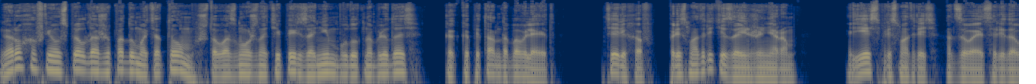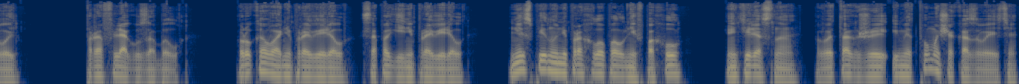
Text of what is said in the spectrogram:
Горохов не успел даже подумать о том, что, возможно, теперь за ним будут наблюдать, как капитан добавляет. «Терехов, присмотрите за инженером. «Есть присмотреть», — отзывается рядовой. Про флягу забыл. Рукава не проверил, сапоги не проверил, ни спину не прохлопал, ни в паху. Интересно, вы также и медпомощь оказываете?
